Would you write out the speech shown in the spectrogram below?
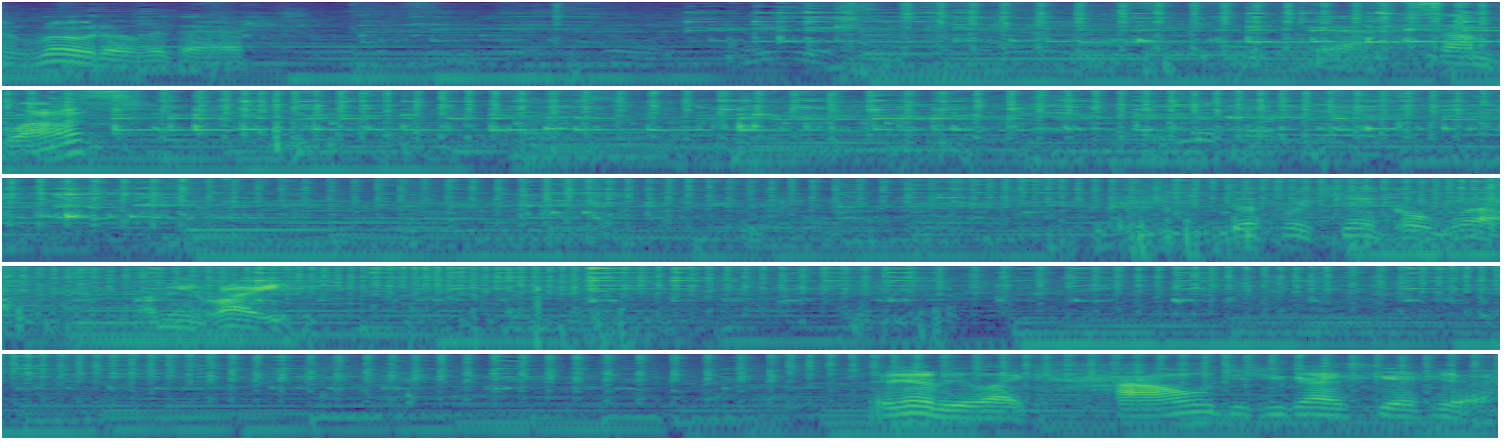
A road over there. Yeah, San Blas? Definitely can't go left. I mean, right. They're gonna be like, how did you guys get here?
